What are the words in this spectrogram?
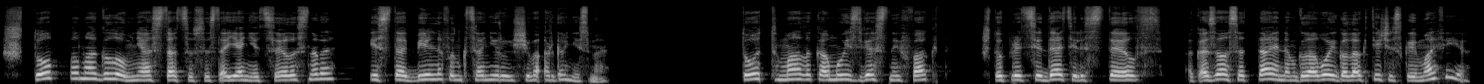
Что помогло мне остаться в состоянии целостного и стабильно функционирующего организма? Тот мало кому известный факт, что председатель Стелс оказался тайным главой галактической мафии?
